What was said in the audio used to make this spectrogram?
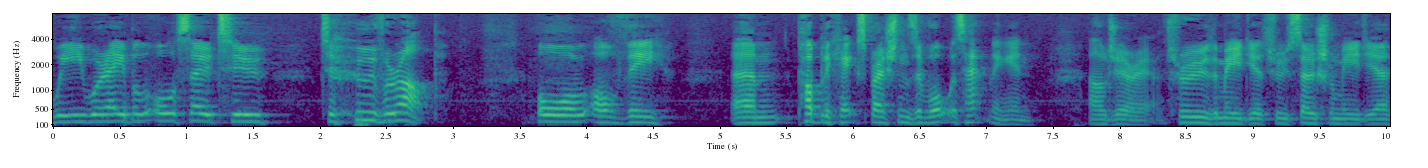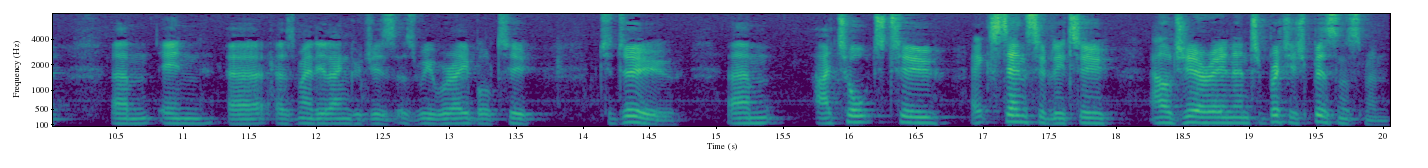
we were able also to, to hoover up all of the um, public expressions of what was happening in Algeria through the media, through social media, um, in uh, as many languages as we were able to, to do. Um, I talked to extensively to Algerian and to British businessmen.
